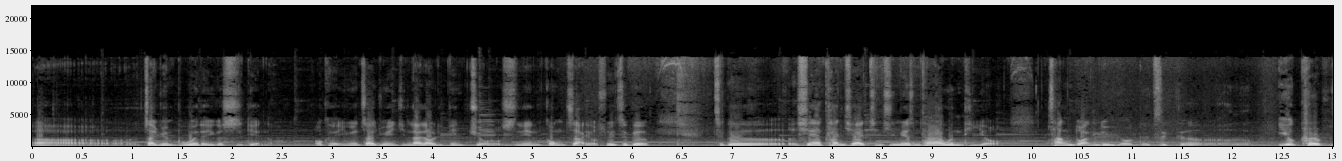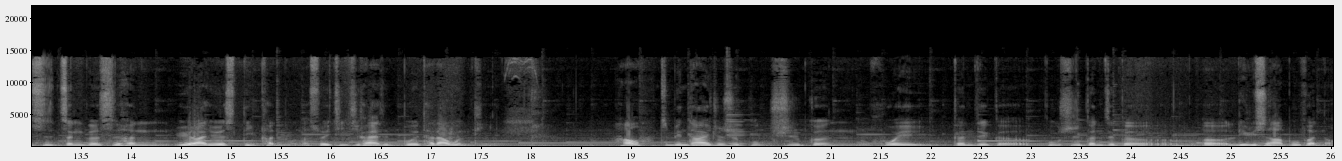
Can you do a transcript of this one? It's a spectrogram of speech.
呃债券部位的一个时点哦。OK，因为债券已经来到零点九了，十年公债哦，所以这个这个现在看起来景气没有什么太大问题哦，长短率哦的这个 yield curve 是整个是很越来越 steepen 哦，那所以景气看来是不会太大问题。好，这边大概就是股市跟会跟这个股市跟这个呃利率市场部分哦。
